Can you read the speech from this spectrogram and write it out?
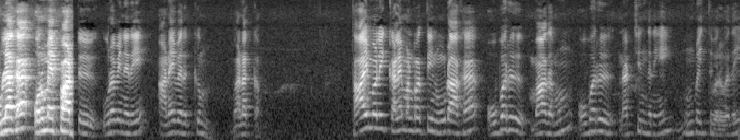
உலக ஒருமைப்பாட்டு உறவினரே அனைவருக்கும் வணக்கம். தாய்மொழி கலைமன்றத்தின் ஊடாக ஒவ்வொரு மாதமும் ஒவ்வொரு நற்சிந்தனையை முன்வைத்து வருவதை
